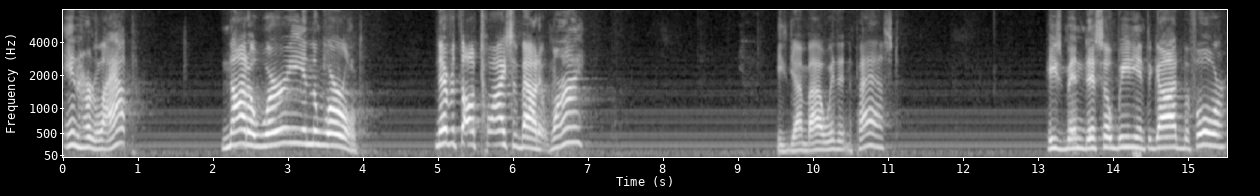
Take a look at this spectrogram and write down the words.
in her lap. Not a worry in the world. Never thought twice about it. Why? He's gotten by with it in the past. He's been disobedient to God before.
